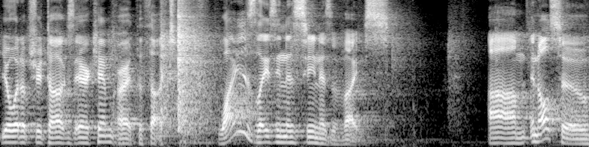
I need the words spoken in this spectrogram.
Yo, what up, street dogs? Eric Kim. All right, the thought. Why is laziness seen as a vice? Um, and also,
